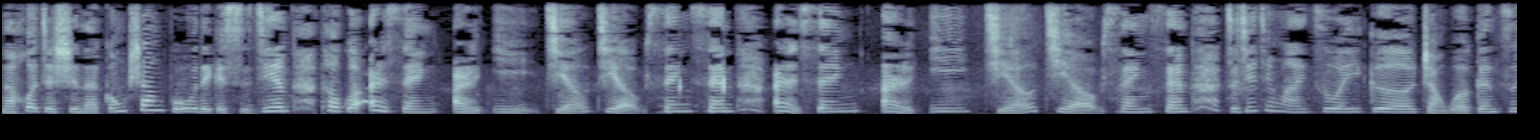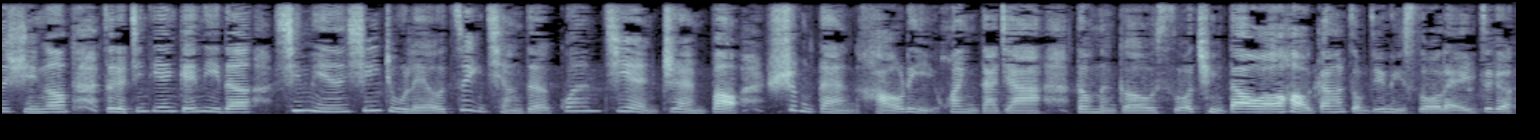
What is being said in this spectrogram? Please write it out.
那或者是呢，工商服务的一个时间，透过二三二一九九三三二三二一九九三三，直接进来做一个掌握跟咨询哦。这个今天给你的新年新主流最强的关键战报，圣诞好礼，欢迎大家都能够索取到哦。好，刚刚总经理说了，哎，这个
